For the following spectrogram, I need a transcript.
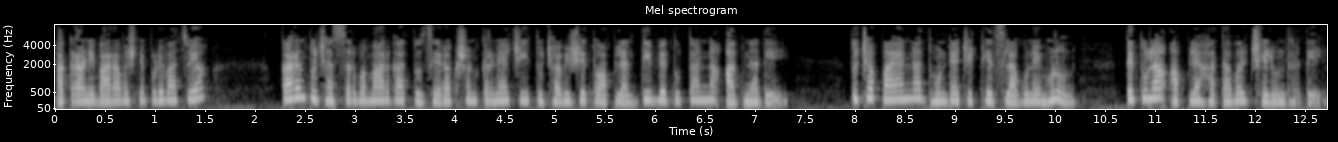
अकरा आणि बारा वचने पुढे वाचूया. कारण तुझ्या सर्व मार्गात तुझे रक्षण करण्याची तुझ्याविषयी तो आपल्या दिव्य दूतांना आज्ञा देईल. तुझ्या पायांना धोंड्याची ठेच लागू नये म्हणून ते तुला आपल्या हातावर झेलून धरतील.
